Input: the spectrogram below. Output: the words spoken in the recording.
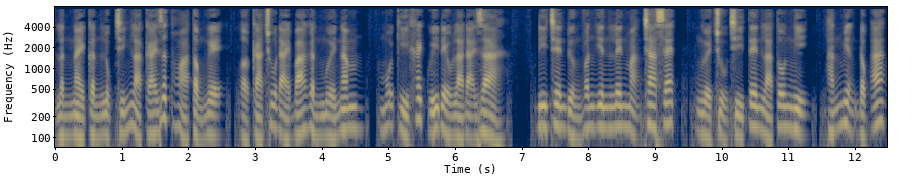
Lần này cần lục chính là cái rất hỏa tổng nghệ, ở cả chua đài bá gần 10 năm, mỗi kỳ khách quý đều là đại gia. Đi trên đường Vân Yên lên mạng tra xét, người chủ trì tên là Tôn Nghị, Hắn miệng độc ác,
